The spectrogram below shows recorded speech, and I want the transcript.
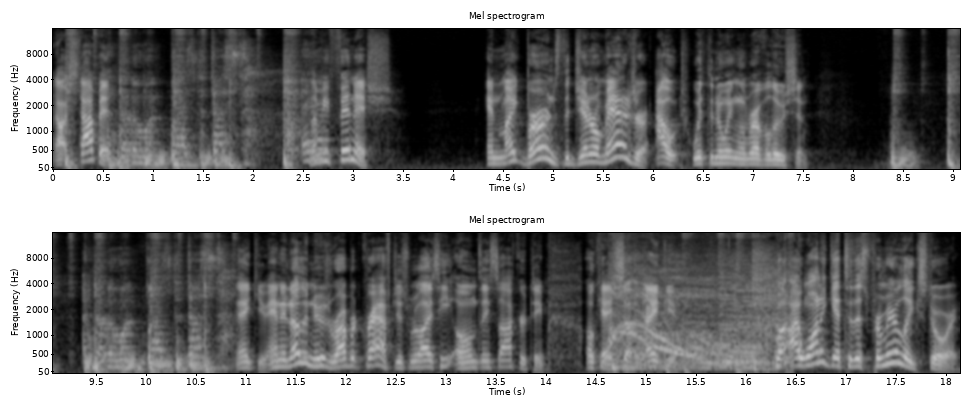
Right, stop it. Let me finish. And Mike Burns, the general manager, out with the New England Revolution. Another one bites the dust. Thank you. And in other news, Robert Kraft just realized he owns a soccer team. Okay, so thank you. But I want to get to this Premier League story.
